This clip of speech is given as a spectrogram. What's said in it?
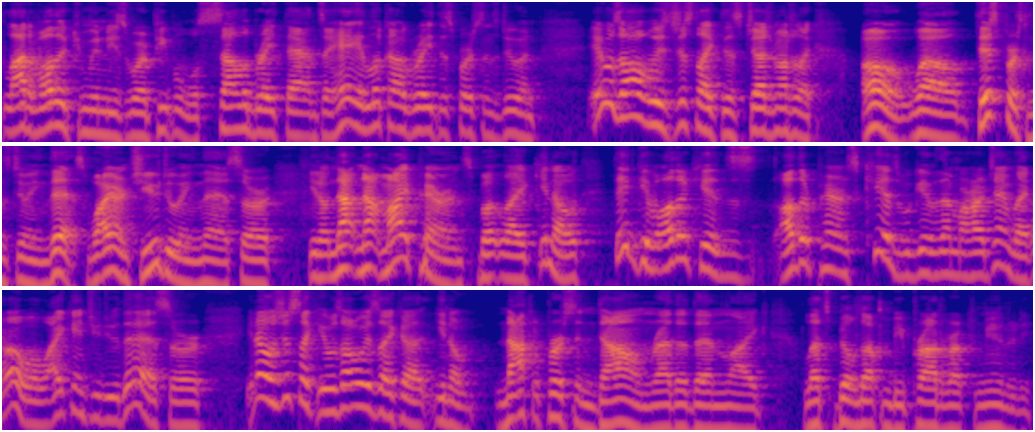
a lot of other communities where people will celebrate that and say hey look how great this person's doing it was always just like this judgmental like oh well this person's doing this. Why aren't you doing this? Or you know not not my parents but like you know they'd give other kids other parents kids would give them a hard time like oh well why can't you do this? Or you know it was just like it was always like a you know knock a person down rather than like let's build up and be proud of our community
